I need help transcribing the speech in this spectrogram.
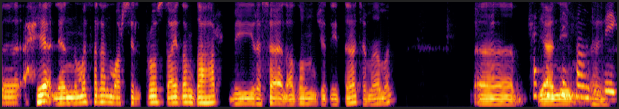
آه، أحياء لأنه مثلا مارسيل بروست أيضا ظهر برسائل أظن جديدة تماما. آه، حتى يعني ستيفان أي، زفيغ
